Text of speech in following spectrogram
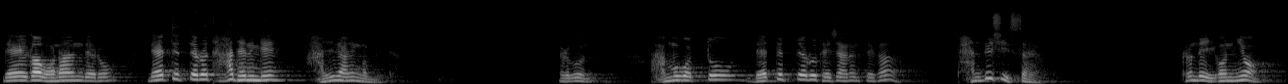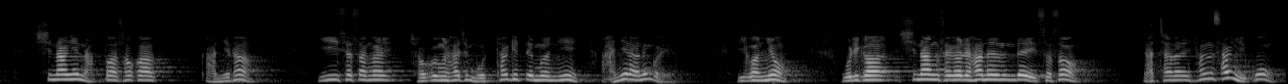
내가 원하는 대로 내 뜻대로 다 되는 게 아니라는 겁니다. 여러분, 아무것도 내 뜻대로 되지 않은 때가 반드시 있어요. 그런데 이건요, 신앙이 나빠서가 아니라 이 세상을 적응을 하지 못하기 때문이 아니라는 거예요. 이건요, 우리가 신앙생활을 하는 데 있어서 나타나는 현상이고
